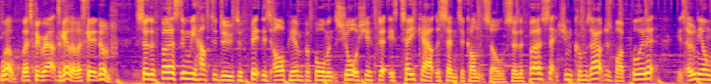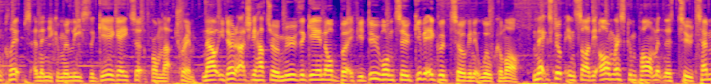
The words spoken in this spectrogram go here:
well, let's figure it out together, let's get it done. So the first thing we have to do to fit this RPM Performance short shifter is take out the center console. So the first section comes out just by pulling it, it's only on clips, and then you can release the gear gator from that trim. Now, you don't actually have to remove the gear knob, but if you do want to, give it a good tug and it will come off. Next up, inside the armrest compartment, there's two 10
